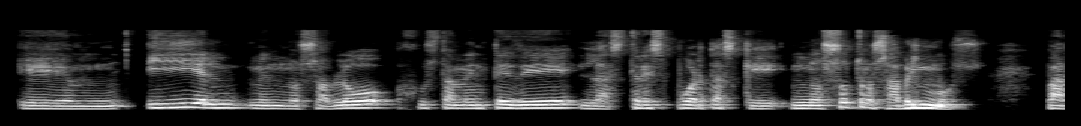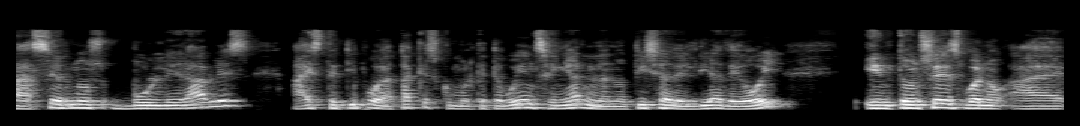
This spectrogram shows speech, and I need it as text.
em, y él nos habló justamente de las tres puertas que nosotros abrimos para hacernos vulnerables a este tipo de ataques como el que te voy a enseñar en la noticia del día de hoy. Entonces, bueno, ah,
